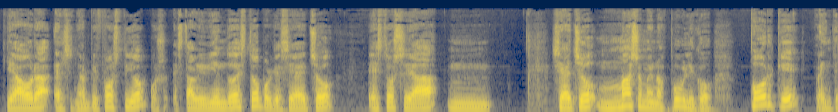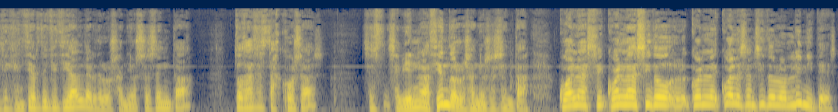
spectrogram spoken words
Que ahora el señor Pifostio pues, está viviendo esto porque se ha hecho, esto se ha, mm, se ha hecho más o menos público. Porque la inteligencia artificial desde los años 60, todas estas cosas se, vienen haciendo en los años 60. ¿Cuál ha, cuál ha sido, ¿Cuáles han sido los límites?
